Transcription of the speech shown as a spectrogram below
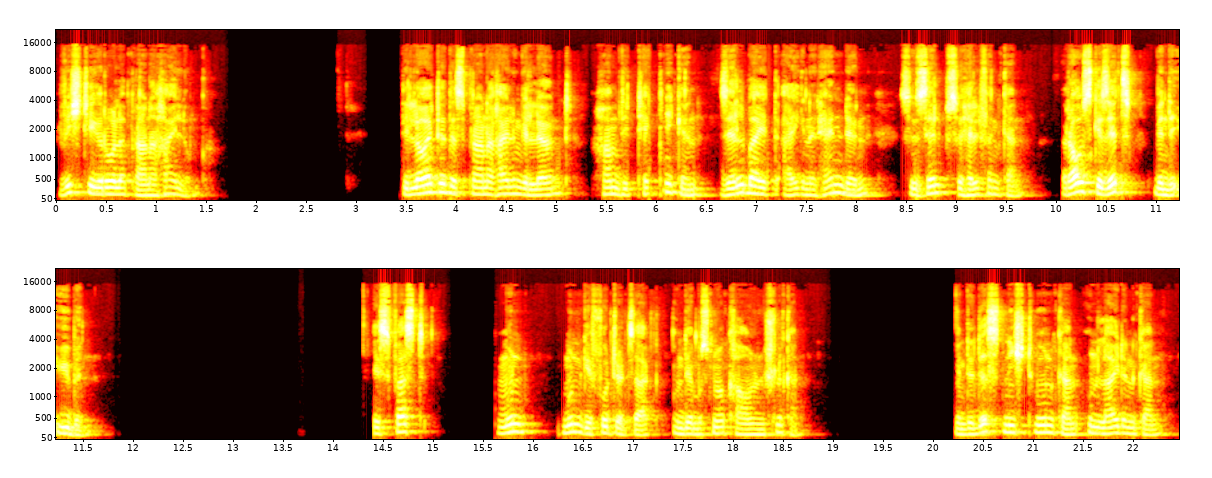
wichtige Rolle Prana Heilung. Die Leute, das Prana Heilung gelernt, haben die Techniken selber in eigenen Händen, so selbst zu helfen kann. Rausgesetzt, wenn die üben. Ist fast Mund, gefuttert, sagt, und der muss nur kauen und schlucken. Wenn der das nicht tun kann und leiden kann,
